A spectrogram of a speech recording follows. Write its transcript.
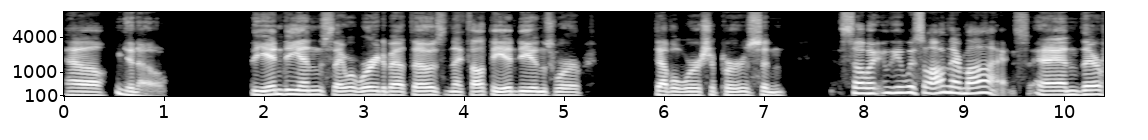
how, you know, the Indians, they were worried about those and they thought the Indians were devil worshippers. And so it, it was on their minds. And their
